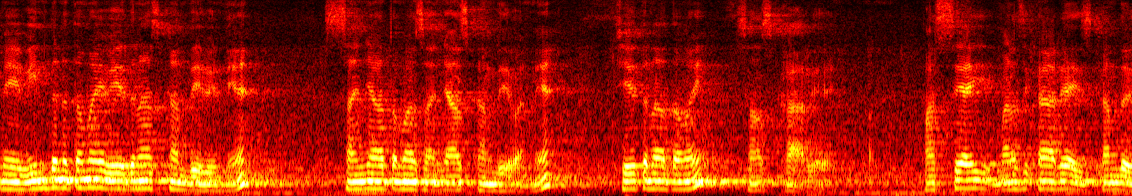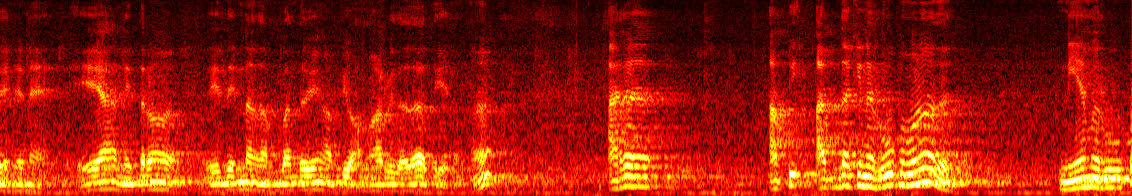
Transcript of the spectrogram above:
මේ වින්දන තමයි වේදනා ස්කන්ධය වෙන්නේ සංඥා තමයි සංඥා ස්කන්ධය වන්නේ චේතනා තමයි සංස්කාරය. පස්සෙයි මානසිකාරයයි ස්කන්ධ වෙන්නේ නැහැ. එයා නිතරම ඒ දෙන්න සම්බන්ධයෙන් අපි අමාරු දදා තියෙනවා. අර අපි අත්දකින රූප මොනවද? නියම රූප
